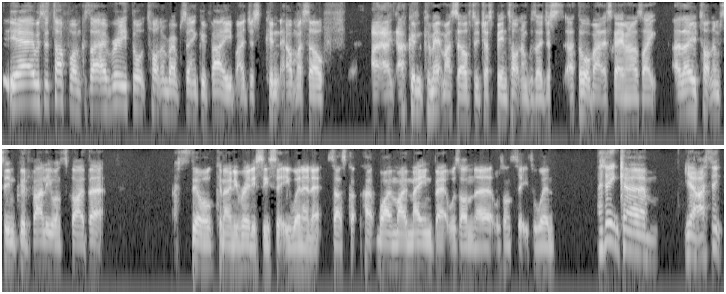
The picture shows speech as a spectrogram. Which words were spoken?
Yeah, it was a tough one because I, I really thought Tottenham represented good value, but I just couldn't help myself. I, I, I couldn't commit myself to just being Tottenham because I just I thought about this game and I was like, although Tottenham seemed good value on Sky Bet, I still can only really see City winning it. So that's why my main bet was on uh, was on City to win. I think, um, yeah, I think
